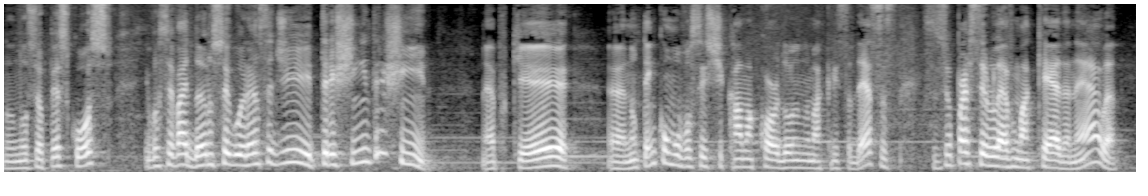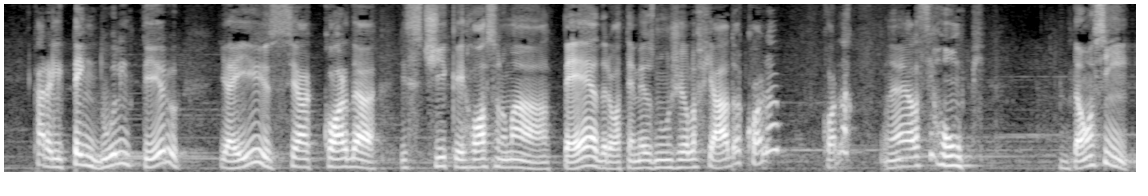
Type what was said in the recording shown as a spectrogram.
no, no seu pescoço e você vai dando segurança de trechinho em trechinho, né? Porque é, não tem como você esticar uma cordona numa crista dessas. Se seu parceiro leva uma queda nela, cara, ele pendula inteiro. E aí, se a corda estica e roça numa pedra ou até mesmo num gelo afiado, a corda, corda né, ela se rompe. Então, assim,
